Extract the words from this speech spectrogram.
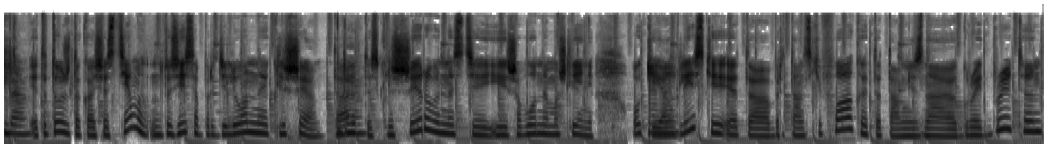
да. это тоже такая сейчас тема, ну, то есть есть определенные клише, да, да. то есть клишированности и шаблонное мышление. Окей, угу. английский это британский флаг, это там, не знаю, Great Britain,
